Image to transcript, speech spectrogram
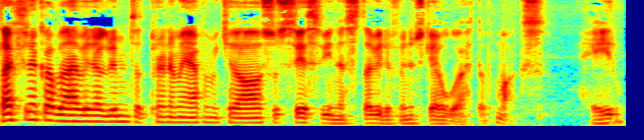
Tack för att ni kollade på den här videon, glöm inte att prenumerera på min kanal så ses vi i nästa video för nu ska jag gå och äta på Max. Hej då!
